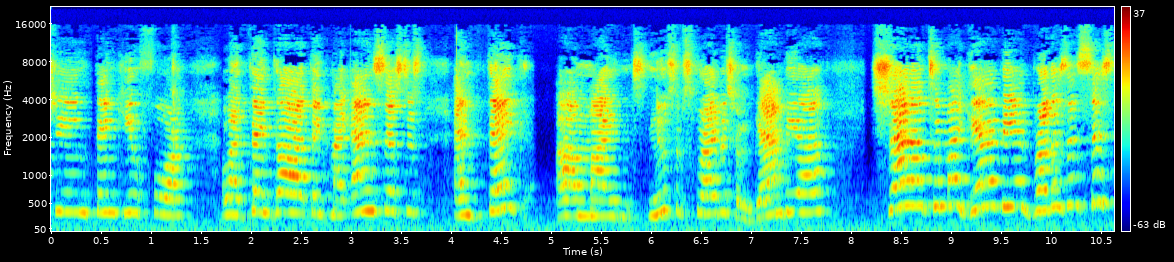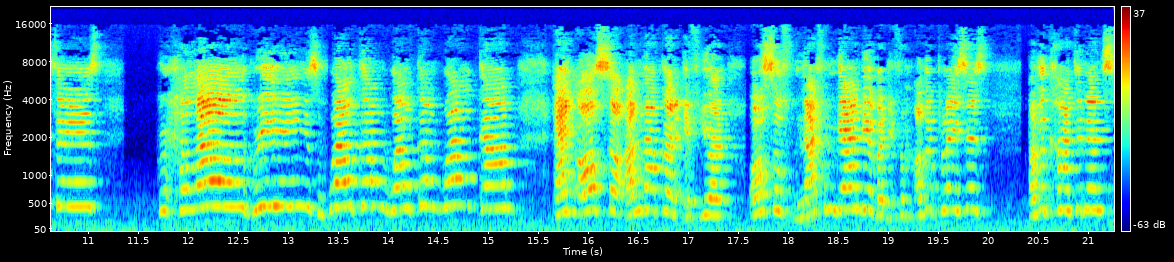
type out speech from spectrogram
Watching, thank you for. I want to thank God, thank my ancestors, and thank uh, my new subscribers from Gambia. Shout out to my Gambian brothers and sisters. Hello, greetings, welcome, welcome, welcome. And also, I'm not gonna. If you're also not from Gambia, but you're from other places, other continents,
